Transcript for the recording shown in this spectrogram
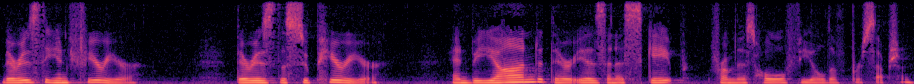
there is the inferior, there is the superior, and beyond there is an escape from this whole field of perception.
